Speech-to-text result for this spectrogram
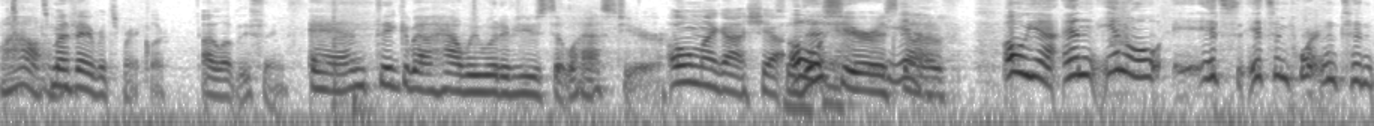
Wow. It's my favorite sprinkler. I love these things. And think about how we would have used it last year. Oh my gosh, yeah. So oh, this year is yeah. kind of Oh yeah, and you know, it's it's important to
